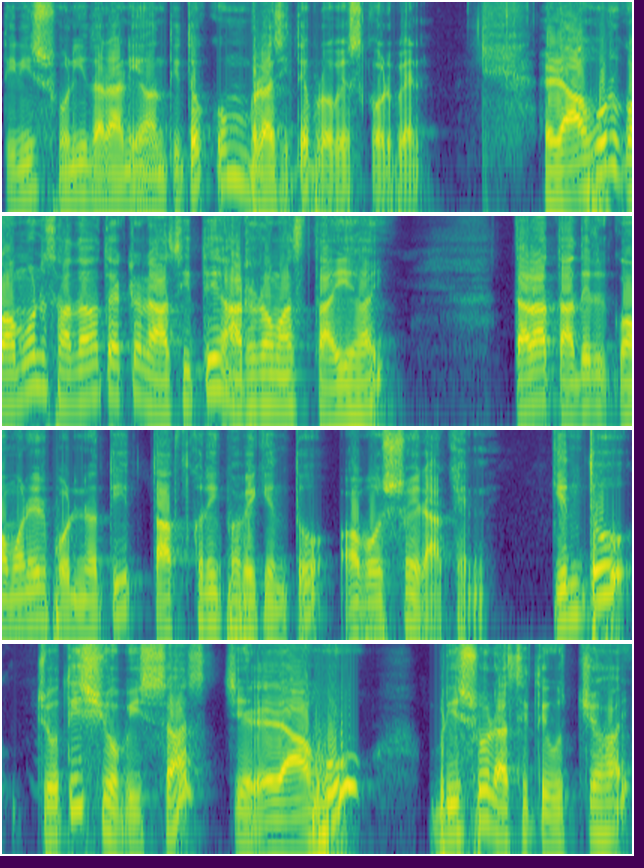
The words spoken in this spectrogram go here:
তিনি শনি দ্বারা নিয়ন্ত্রিত কুম্ভ রাশিতে প্রবেশ করবেন। রাহুর গমন সাধারণত একটা রাশিতে আঠেরো মাস স্থায়ী হয়। তারা তাদের গমনের পরিণতি তাৎক্ষণিকভাবে কিন্তু অবশ্যই রাখেন। কিন্তু জ্যোতিষীয় বিশ্বাস যে রাহু বৃষ রাশিতে উচ্চ হয়,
